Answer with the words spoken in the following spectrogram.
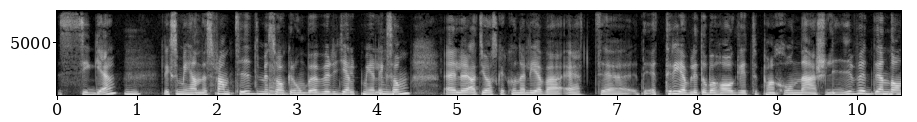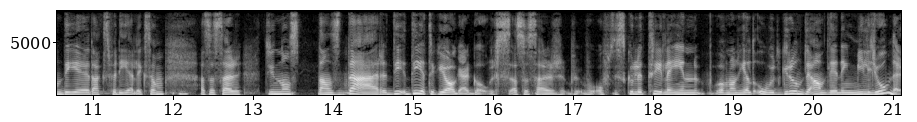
Sigge. Mm liksom i hennes framtid med mm. saker hon behöver hjälp med. Liksom. Mm. Eller att jag ska kunna leva ett, eh, ett trevligt och behagligt pensionärsliv den dagen det är dags för det. Liksom. Mm. Alltså så här, det är någonstans någonstans där, det, det, tycker jag är goals. Alltså så här, det skulle trilla in av någon helt outgrundlig anledning miljoner,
